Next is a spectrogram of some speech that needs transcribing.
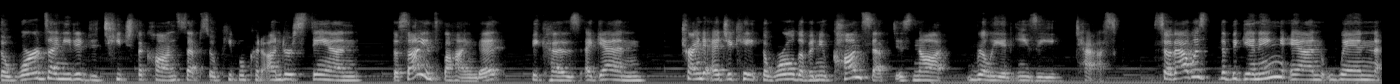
the words I needed to teach the concept so people could understand the science behind it. Because again, trying to educate the world of a new concept is not really an easy task. So that was the beginning. And when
